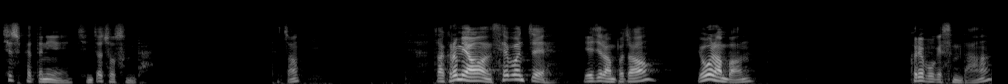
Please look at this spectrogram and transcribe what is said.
치수 패턴이 진짜 좋습니다. 됐죠 자 그러면 세 번째 예제를 한번 보죠. 이걸 한번 그려 보겠습니다.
